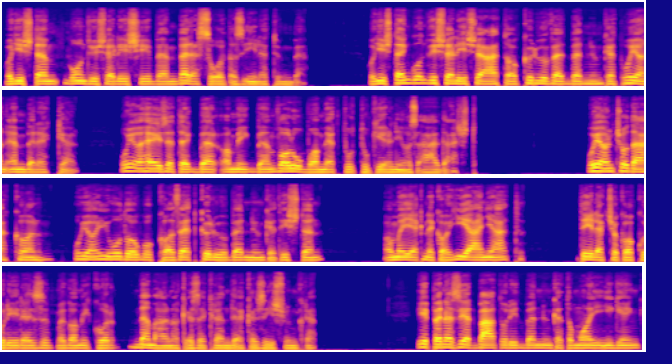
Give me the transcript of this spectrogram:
hogy Isten gondviselésében beleszólt az életünkbe. Hogy Isten gondviselése által körülvett bennünket olyan emberekkel, olyan helyzetekben, amikben valóban meg tudtuk élni az áldást. Olyan csodákkal, olyan jó dolgokkal vett körül bennünket Isten, amelyeknek a hiányát tényleg csak akkor érezzük meg, amikor nem állnak ezek rendelkezésünkre. Éppen ezért bátorít bennünket a mai igénk,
